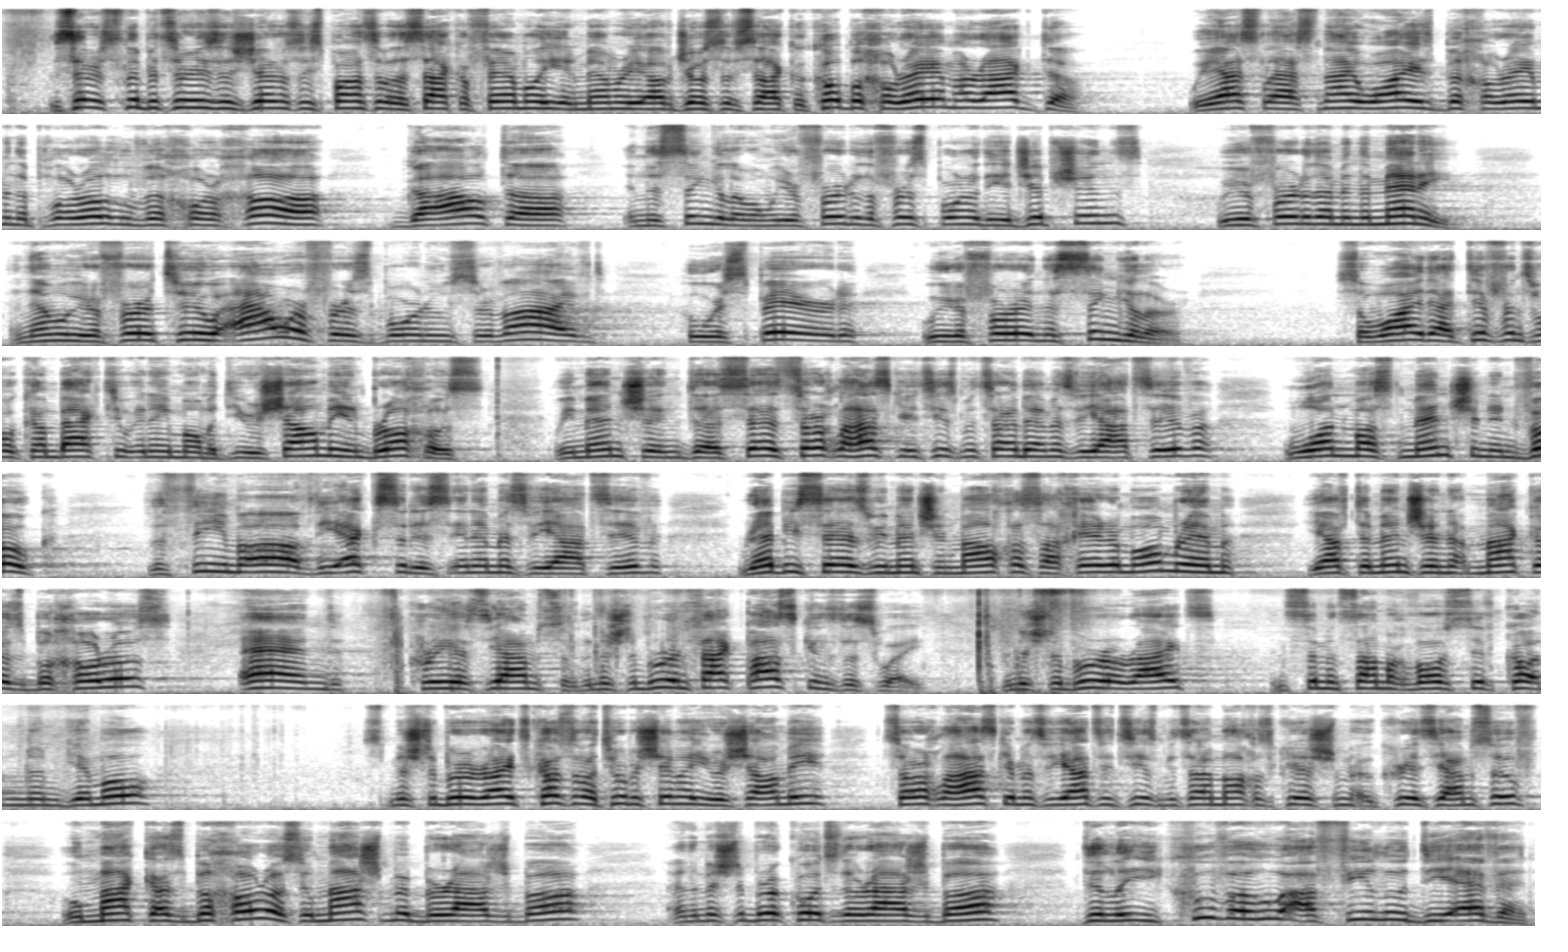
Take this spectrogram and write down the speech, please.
The Siddur Snippet series is generously sponsored by the Saka family in memory of Joseph Saka. Kol b'choreim haragta. We asked last night, why is b'choreim in the plural, uvechorcha ga'alta in the singular? When we refer to the firstborn of the Egyptians, we refer to them in the many. And then we refer to our firstborn who survived, who were spared, we refer in the singular. So why that difference we'll come back to in a moment. The Yerushalmi in Brachos, we mentioned, uh, says, one must mention, invoke the theme of the Exodus in Emes V'yatziv. Rebbe says we mention Malchus Acherim Omrim, you have to mention Makas Bechoros and Kriyas Yamsuf. The Mishnah Berurah, in fact, paskins this way. The Mishnah Berurah writes in Simon Samach Vov Sivkot Nun Gimel, Mishnah Berurah writes, Kosovo Atur B'Shema Yerushalmi, Tzorach Lahaskem Emes V'yatziv Tzias Mitzrayim Malchus Kriyas Yamsuf, Umakas Bechoros, Umashme Barajba, and the Mishnah Berurah quotes the Rajba, Rashba, afilu di'eved.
